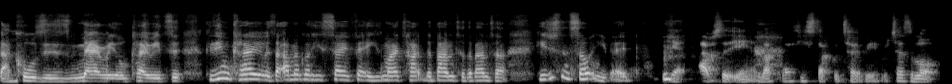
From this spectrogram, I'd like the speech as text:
that causes Mary or Chloe to. Because even Chloe was like, "Oh my god, he's so fit. He's my type." The banter, the banter. He's just insulting you, babe. yeah, absolutely. And luckily he stuck with Toby, which says a lot.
